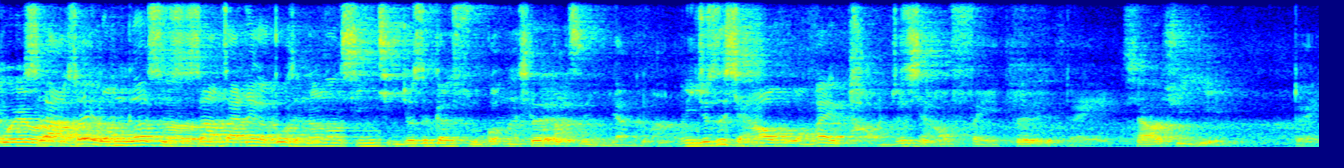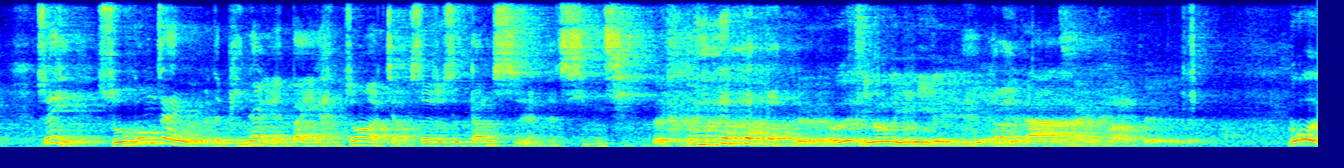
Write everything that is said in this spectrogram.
对，是啊，所以龙哥事实上在那个过程当中，心情就是跟曙光的想法是一样的嘛，你就是想要往外跑，你就是想要飞，对。对，想要去野，对，所以曙光在我们的频道里面扮演一个很重要的角色，就是当事人的心情，对。对，我是提供伦理的语言给大家参考，对对对。不过，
